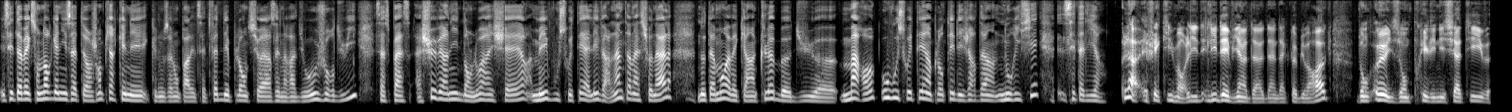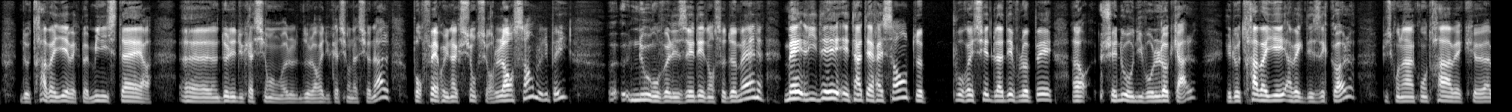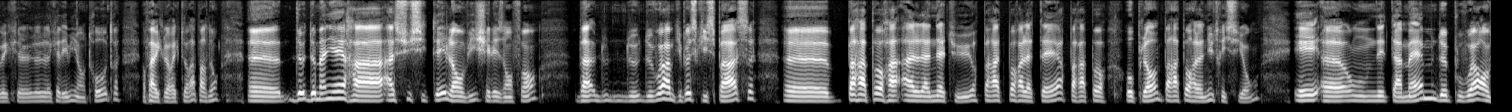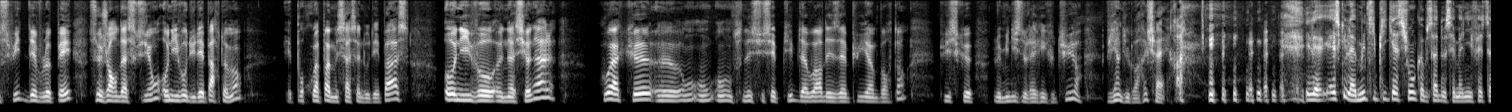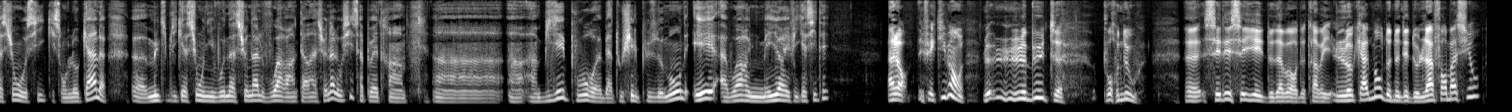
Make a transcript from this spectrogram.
Et c'est avec son organisateur Jean-Pierre Quenet que nous allons parler de cette fête des plantes sur RZN Radio aujourd'hui. Ça se passe à Cheverny dans le Loir-et-Cher, mais vous souhaitez aller vers l'international, notamment avec un club du euh, Maroc où vous souhaitez implanter des jardins nourriciers, c'est-à-dire? Là, effectivement, l'idée vient d'un club du Maroc. Donc, eux, ils ont pris l'initiative de travailler avec le ministère euh, de l'éducation, euh, de leur éducation nationale, pour faire une action sur l'ensemble du pays. Euh, nous, on veut les aider dans ce domaine, mais l'idée est intéressante pour essayer de la développer alors, chez nous au niveau local et de travailler avec des écoles, puisqu'on a un contrat avec, euh, avec euh, l'académie, entre autres, enfin avec le rectorat, pardon, de, manière à, susciter l'envie chez les enfants bah, de, voir un petit peu ce qui se passe par rapport à, la nature, par rapport à la terre, par rapport aux plantes, par rapport à la nutrition. Et euh, on est à même de pouvoir ensuite développer ce genre d'action au niveau du département, et pourquoi pas, mais ça, ça nous dépasse, au niveau national, quoique euh, on, on, est susceptible d'avoir des appuis importants, puisque le ministre de l'Agriculture vient du Loir-et-Cher. Est-ce que la multiplication comme ça de ces manifestations aussi qui sont locales, euh, multiplication au niveau national voire international aussi, ça peut être un, biais pour eh toucher le plus de monde et avoir une meilleure efficacité? Alors effectivement, le, but pour nous, euh, c'est d'essayer de d'abord de travailler localement, de donner de l'information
